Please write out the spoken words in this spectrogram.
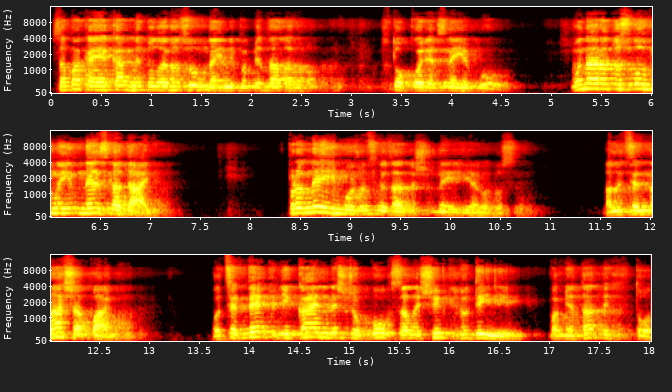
Собака, яка б не була розумна і не пам'ятала, хто поряд з нею був, вона родословно і не згадає. Про неї можу сказати, що в неї є родословно. Але це наша пам'ять. Оце те унікальне, що Бог залишив людині. Пам'ятати, хто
